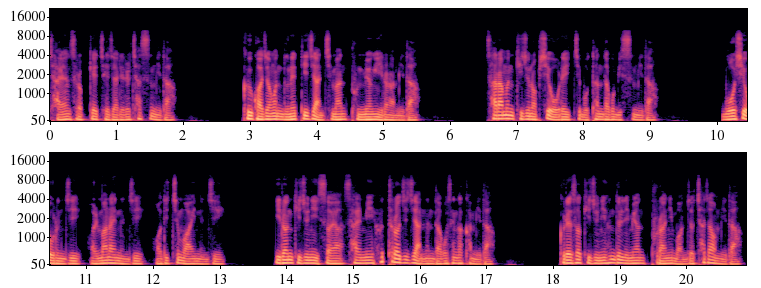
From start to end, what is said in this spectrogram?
자연스럽게 제자리를 찾습니다. 그 과정은 눈에 띄지 않지만 분명히 일어납니다. 사람은 기준 없이 오래 있지 못한다고 믿습니다. 무엇이 옳은지, 얼마나 했는지, 어디쯤 와 있는지, 이런 기준이 있어야 삶이 흐트러지지 않는다고 생각합니다. 그래서 기준이 흔들리면 불안이 먼저 찾아옵니다.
